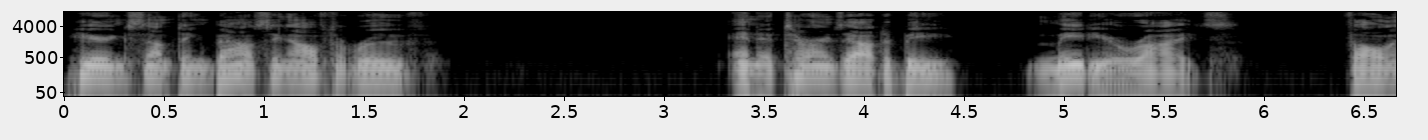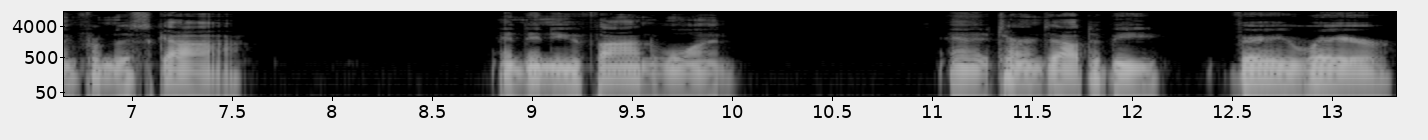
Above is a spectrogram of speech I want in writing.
hearing something bouncing off the roof, and it turns out to be meteorites falling from the sky. And then you find one, and it turns out to be very rare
